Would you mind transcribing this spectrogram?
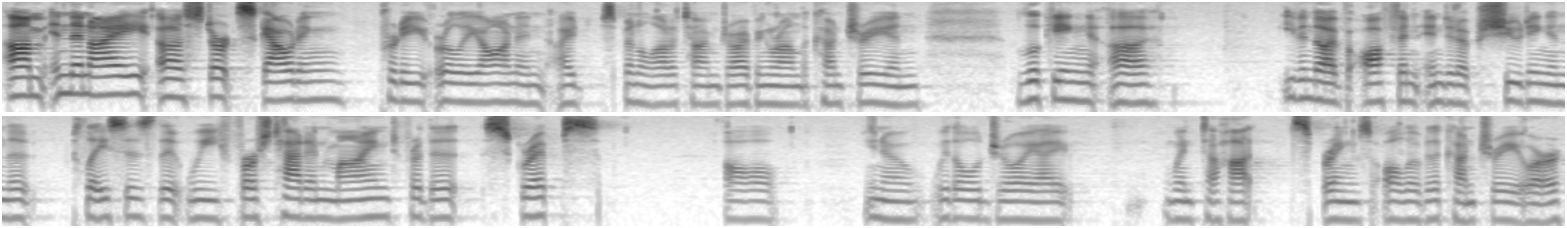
Um, and then I uh, start scouting pretty early on, and I spend a lot of time driving around the country and looking. Uh, even though I've often ended up shooting in the places that we first had in mind for the scripts, all, you know, with Old Joy, I went to hot springs all over the country, or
